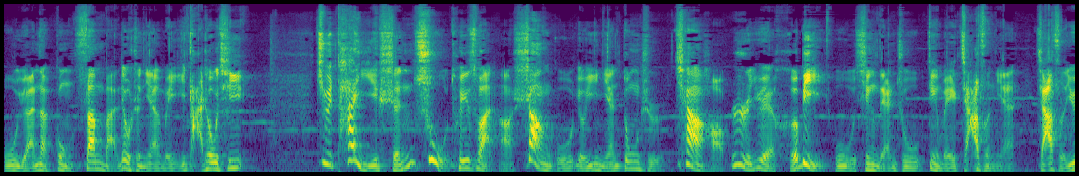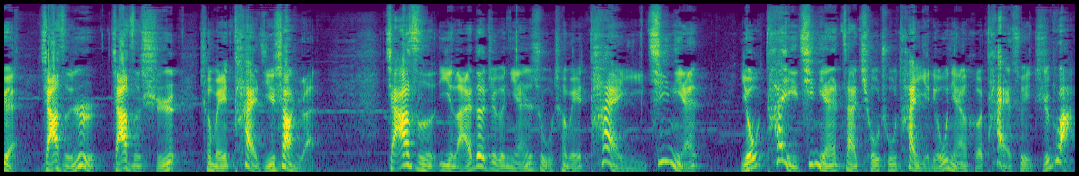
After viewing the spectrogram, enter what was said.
五元呢共三百六十年为一大周期。据太乙神术推算啊，上古有一年冬至，恰好日月合璧，五星连珠，定为甲子年、甲子月、甲子日、甲子时，称为太极上元。甲子以来的这个年数称为太乙七年。由太乙七年再求出太乙流年和太岁直卦，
